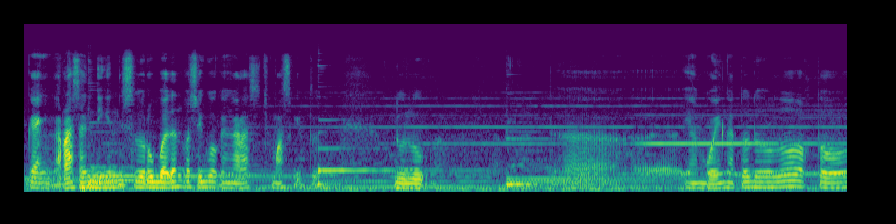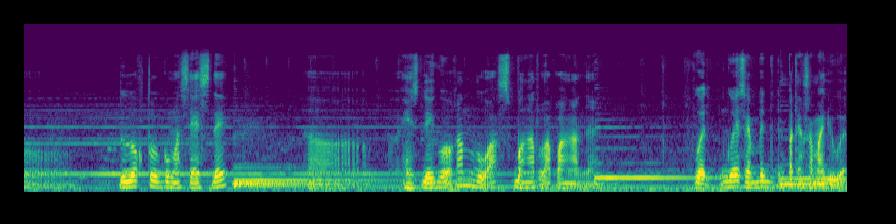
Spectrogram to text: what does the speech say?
kayak ngerasain dingin di seluruh badan pasti gue kayak ngerasa cemas gitu. Dulu uh, yang gue ingat tuh dulu waktu dulu waktu gue masih SD uh, eh, SD gue kan luas banget lapangannya gue gue SMP di tempat yang sama juga.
